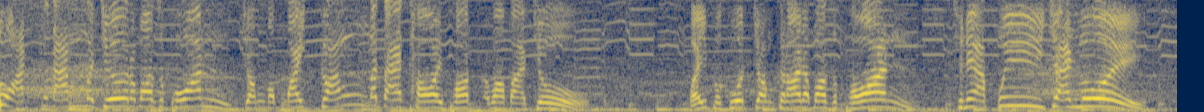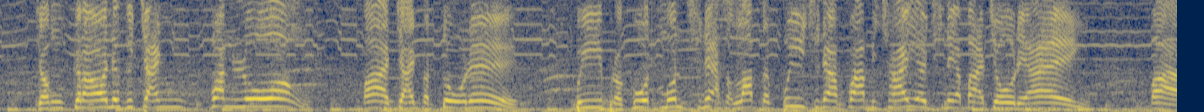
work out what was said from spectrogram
ទាត់ស្ដាំមកជើងរបស់សុភ័ណ្ឌចង់បបែកកង់មកតែថយផុតរបស់បាក់ជូបីប្រកួតចុងក្រោយរបស់សុភ័ណ្ឌឈ្នះ2ចាញ់1ចុងក្រោយនេះគឺចាញ់វ៉ាន់លួង បាទចាញ់បន្ទុទេពីរប្រកួតមុនឈ្នះសន្លប់ទាំងពីរឈ្នះហ្វាមីឆៃឲ្យឈ្នះបាក់ជូនេះឯង បាទ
